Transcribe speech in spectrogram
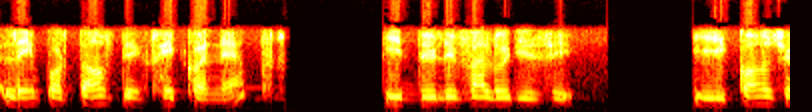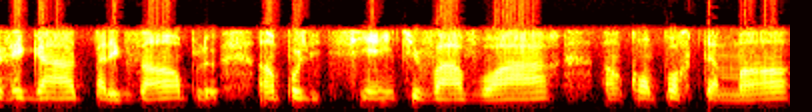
l'importance de reconnaître et de les valoriser. Et quand je regarde, par exemple, un politicien qui va avoir un comportement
